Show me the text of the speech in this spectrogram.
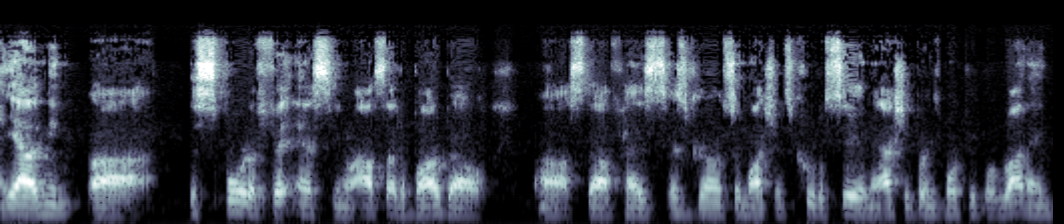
yeah, I mean, uh, the sport of fitness, you know, outside of barbell uh, stuff has has grown so much, and it's cool to see, and it actually brings more people running.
